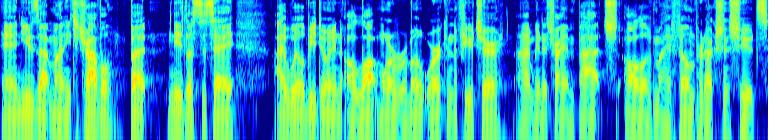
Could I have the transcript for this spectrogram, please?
and use that money to travel. But needless to say, I will be doing a lot more remote work in the future. I'm going to try and batch all of my film production shoots.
